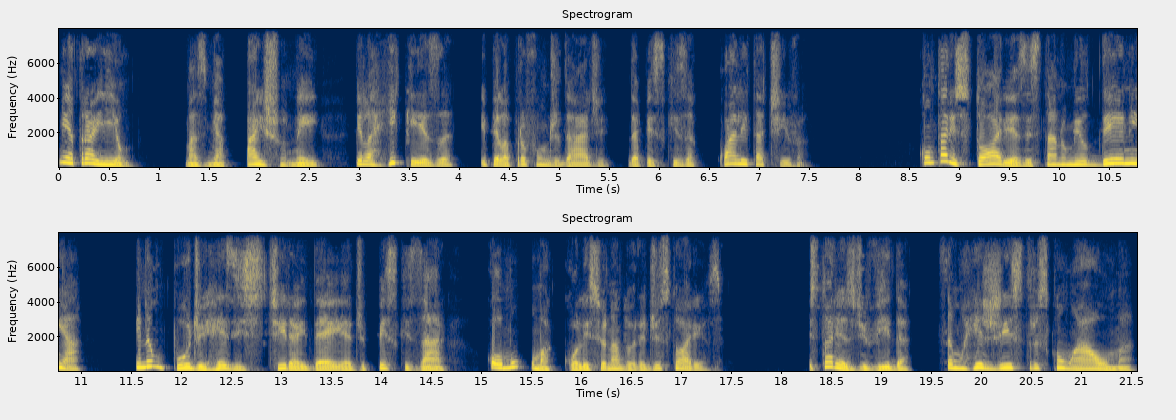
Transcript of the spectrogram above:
me atraíam, mas me apaixonei pela riqueza e pela profundidade da pesquisa qualitativa. Contar histórias está no meu DNA e não pude resistir à ideia de pesquisar como uma colecionadora de histórias. Histórias de vida são registros com alma,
